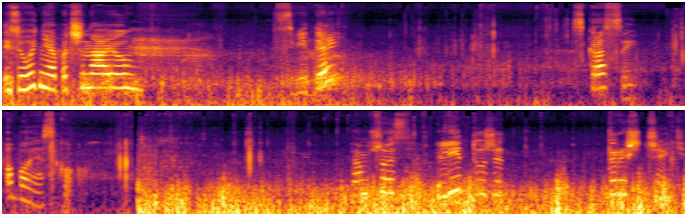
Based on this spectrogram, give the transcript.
І сьогодні я починаю свій день з краси. Обов'язково. Там щось лід дуже трещить.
